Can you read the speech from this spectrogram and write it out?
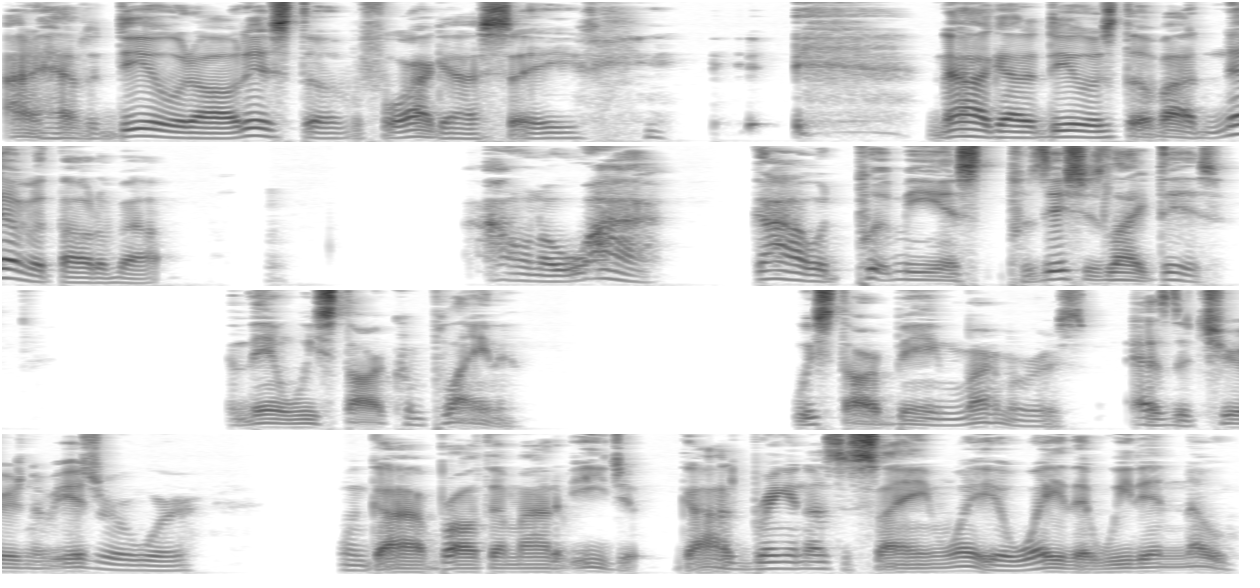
I didn't have to deal with all this stuff before I got saved. now I got to deal with stuff I never thought about. I don't know why God would put me in positions like this. And then we start complaining. We start being murmurers, as the children of Israel were when God brought them out of Egypt. God's bringing us the same way, a way that we didn't know.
